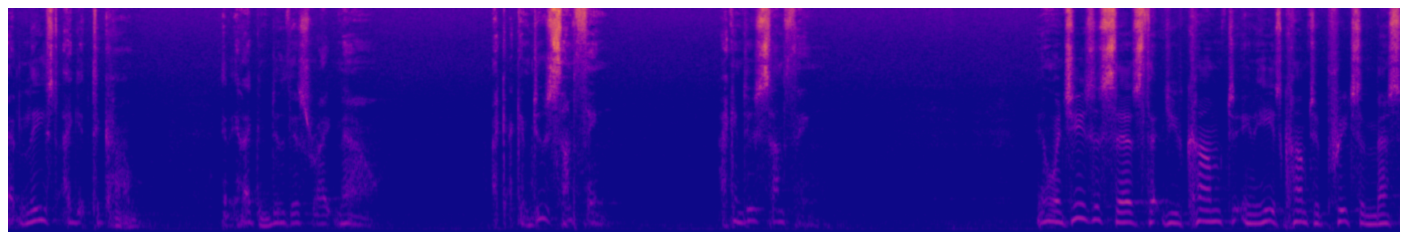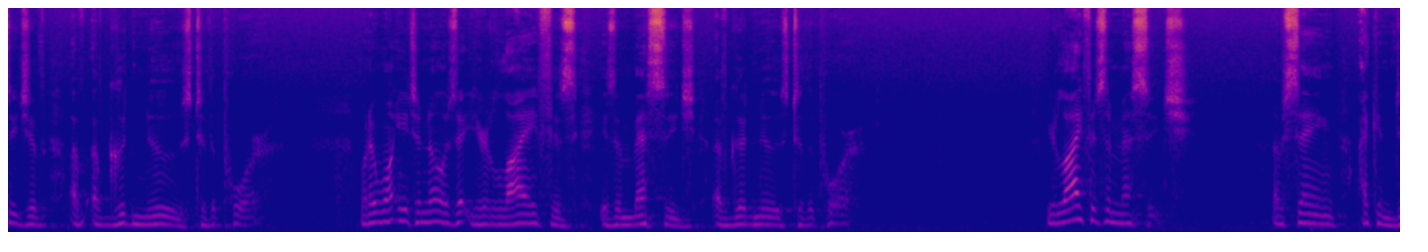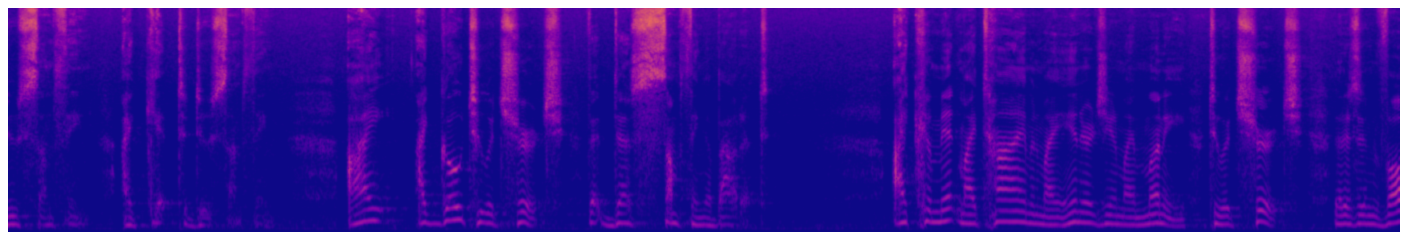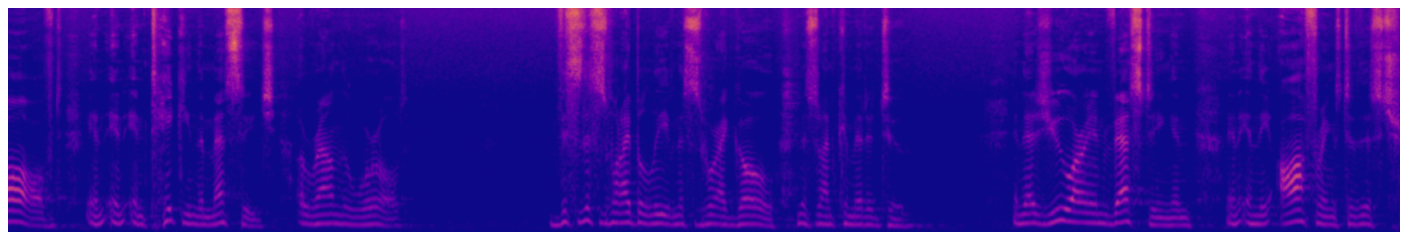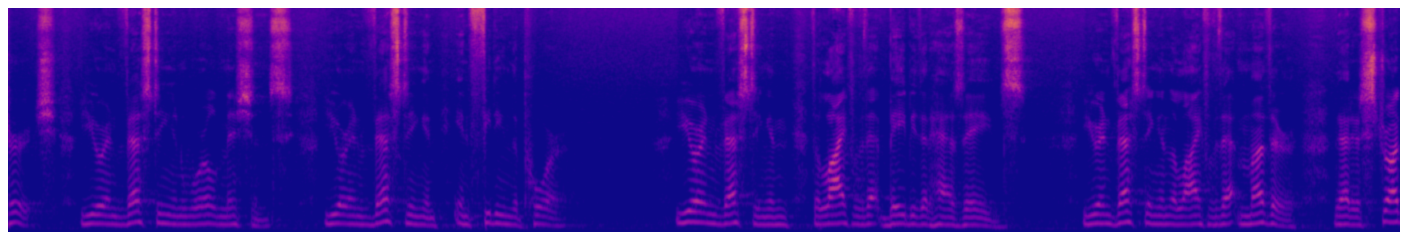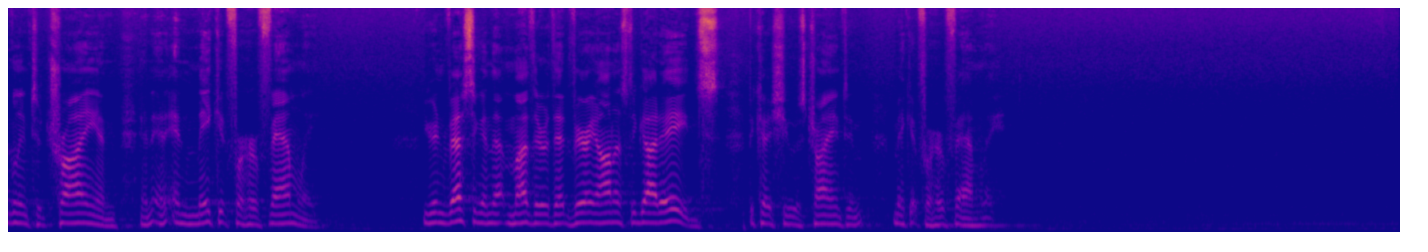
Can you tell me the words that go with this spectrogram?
At least I get to come. And, and I can do this right now. I, I can do something. I can do something. And when Jesus says that you come to, and he has come to preach the message of, of, of, good news to the poor, what I want you to know is that your life is, is a message of good news to the poor. Your life is a message of saying, I can do something. I get to do something. I, I go to a church that does something about it. I commit my time and my energy and my money to a church that is involved in, in, in taking the message around the world. This, this is what I believe, and this is where I go, and this is what I'm committed to. And as you are investing in, in, in, the offerings to this church, you are investing in world missions. You are investing in, in feeding the poor. You are investing in the life of that baby that has AIDS. You're investing in the life of that mother that is struggling to try and, and, and make it for her family. You're investing in that mother that very honestly got AIDS because she was trying to make it for her family.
